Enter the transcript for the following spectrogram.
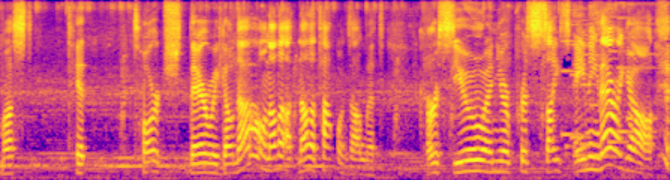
Must hit torch. There we go. No, now the, the top one's outlit. Curse you and your precise aiming. There we go.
